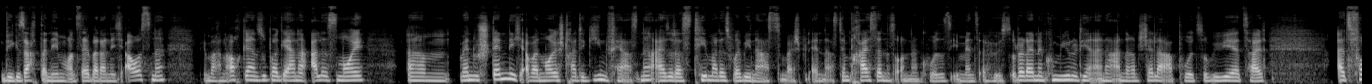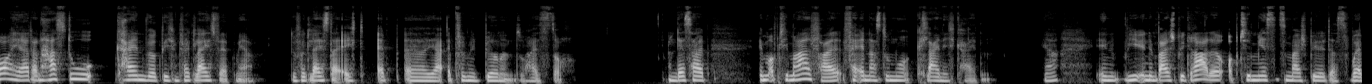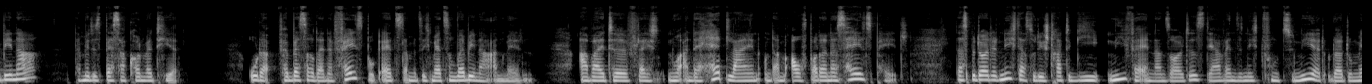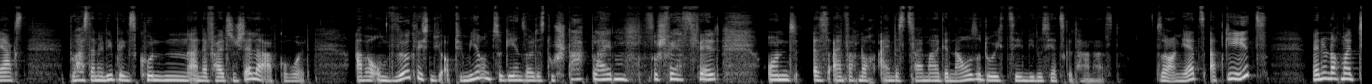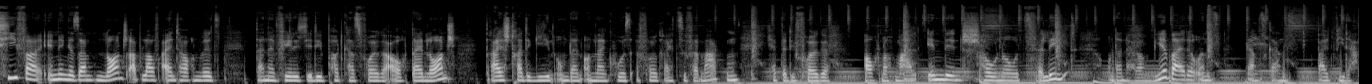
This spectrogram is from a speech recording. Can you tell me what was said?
wie gesagt, da nehmen wir uns selber da nicht aus, ne? Wir machen auch gern super gerne alles neu. Ähm, wenn du ständig aber neue Strategien fährst, ne, also das Thema des Webinars zum Beispiel änderst, den Preis deines Online-Kurses immens erhöhst oder deine Community an einer anderen Stelle abholst, so wie wir jetzt halt, als vorher, dann hast du keinen wirklichen Vergleichswert mehr. Du vergleichst da echt Äp äh, ja, Äpfel mit Birnen, so heißt es doch. Und deshalb, im Optimalfall veränderst du nur Kleinigkeiten. Ja, in, wie in dem Beispiel gerade, optimierst du zum Beispiel das Webinar, damit es besser konvertiert. Oder verbessere deine Facebook-Ads, damit sich mehr zum Webinar anmelden. Arbeite vielleicht nur an der Headline und am Aufbau deiner Sales-Page. Das bedeutet nicht, dass du die Strategie nie verändern solltest, ja, wenn sie nicht funktioniert oder du merkst, du hast deine Lieblingskunden an der falschen Stelle abgeholt. Aber um wirklich in die Optimierung zu gehen, solltest du stark bleiben, so schwer es fällt, und es einfach noch ein bis zweimal genauso durchziehen, wie du es jetzt getan hast. So, und jetzt, ab geht's. Wenn du nochmal tiefer in den gesamten Launch-Ablauf eintauchen willst, dann empfehle ich dir die Podcast-Folge auch Dein Launch. Drei Strategien, um deinen Online-Kurs erfolgreich zu vermarkten. Ich habe dir die Folge auch nochmal in den Show Notes verlinkt. Und dann hören wir beide uns ganz, ganz bald wieder.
